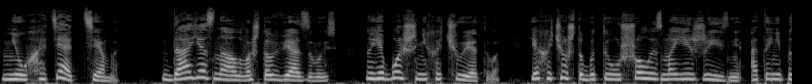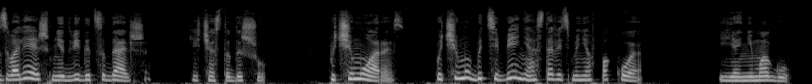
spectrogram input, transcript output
Не уходя от темы. Да, я знала, во что ввязываюсь, но я больше не хочу этого. Я хочу, чтобы ты ушел из моей жизни, а ты не позволяешь мне двигаться дальше. Я часто дышу. Почему, Арес? Почему бы тебе не оставить меня в покое? Я не могу.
